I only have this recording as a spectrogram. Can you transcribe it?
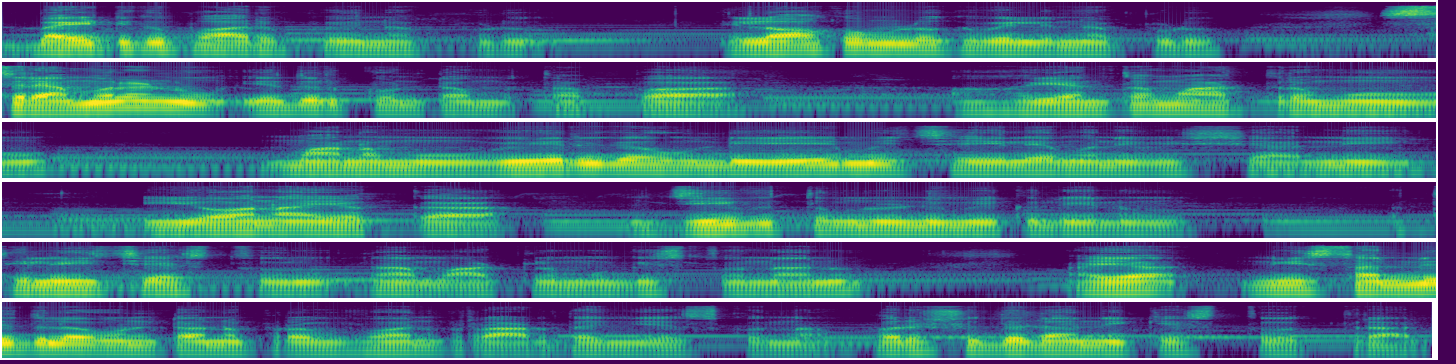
బయటకు పారిపోయినప్పుడు ఈ లోకంలోకి వెళ్ళినప్పుడు శ్రమలను ఎదుర్కొంటాము తప్ప ఎంత మాత్రము మనము వేరుగా ఉండి ఏమీ చేయలేమనే విషయాన్ని యోనా యొక్క జీవితం నుండి మీకు నేను తెలియచేస్తూ నా మాటలు ముగిస్తున్నాను. అయ్యా నీ సన్నిధిలో ఉంటాను ప్రభు అని ప్రార్థన చేసుకుందాం. పరిశుద్ధుడా నీకే స్తోత్రాలు.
